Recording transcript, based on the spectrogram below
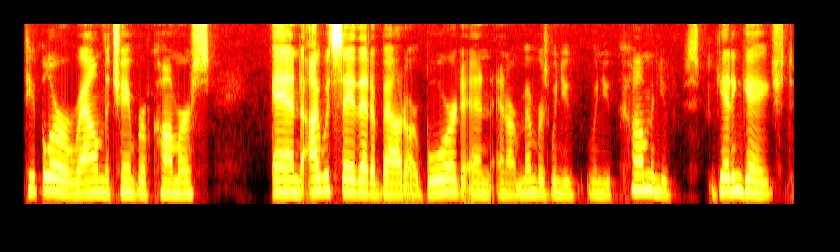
people are around the Chamber of Commerce, and I would say that about our board and, and our members. When you when you come and you get engaged,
